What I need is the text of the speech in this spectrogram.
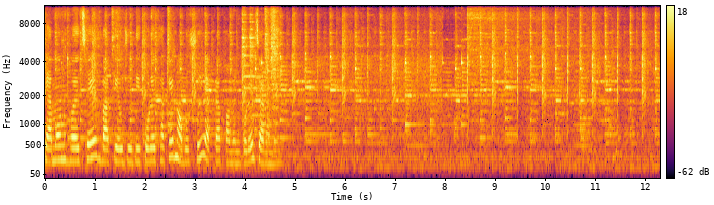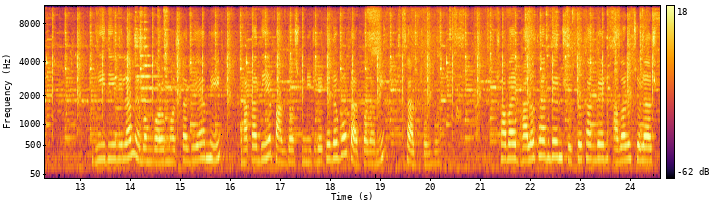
কেমন হয়েছে বা কেউ যদি করে থাকেন, অবশ্যই একটা কমেন্ট করে জানাবেন। ঘি দিয়ে দিলাম এবং গরম মশলা দিয়ে আমি ঢাকা দিয়ে পাঁচ দশ মিনিট রেখে দেব, তারপর আমি সার্ভ করব। সবাই ভালো থাকবেন, সুস্থ থাকবেন, আবারও চলে আসব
